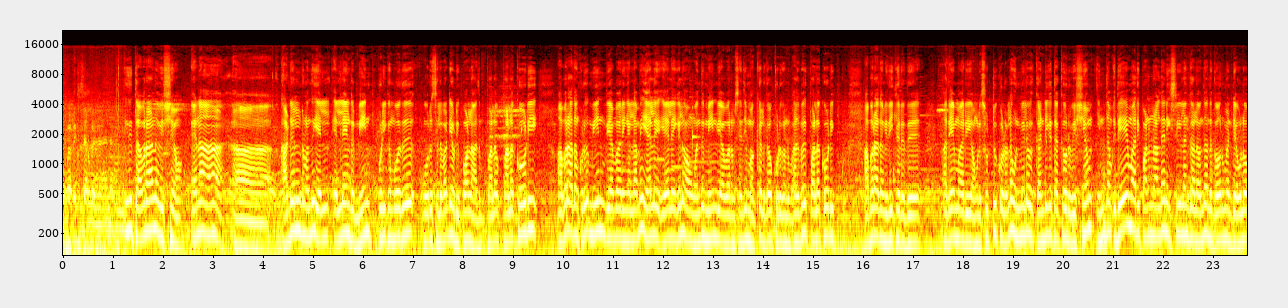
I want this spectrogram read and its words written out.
உங்கள் கட்சி சார்பில் இது தவறான விஷயம். ஏன்னா கடல் வந்து எல் எல்லைன்ற மீன் பிடிக்கும்போது ஒரு சில வாட்டி அப்படி போகலாம் அது பல பல கோடி அபராதம் கொடுக்க மீன் வியாபாரிங்க எல்லாமே ஏழை ஏழைகளும் அவங்க வந்து மீன் வியாபாரம் செஞ்சு மக்களுக்காக கொடுக்கணும். அது மாதிரி பல கோடி அபராதம் விதிக்கிறது. அதே மாதிரி அவங்களை சுட்டுக் கொடல உண்மையில் ஒரு கண்டிக்கத்தக்க ஒரு விஷயம். இந்த இதே மாதிரி பண்ணனால தான் இன்றைக்கி ஸ்ரீலங்காவில் வந்து அந்த கவர்மெண்ட் எவ்வளோ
